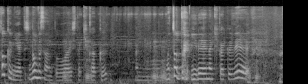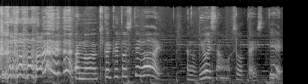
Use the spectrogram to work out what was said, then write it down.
特に私ノブさんとお会いした企画、あのまあ、ちょっと異例な企画で、あの企画としてはあの美容師さんを招待して、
